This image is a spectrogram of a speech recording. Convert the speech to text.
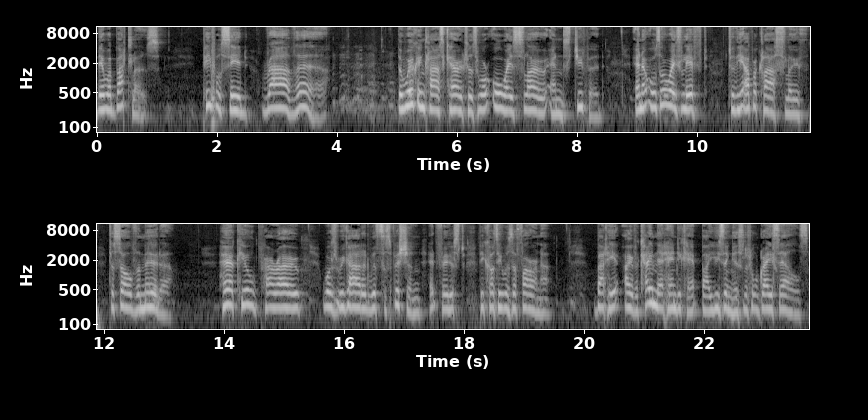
there were butlers. People said, rather. The working class characters were always slow and stupid, and it was always left to the upper class sleuth to solve the murder. Hercule Poirot was regarded with suspicion at first because he was a foreigner, but he overcame that handicap by using his little grey cells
